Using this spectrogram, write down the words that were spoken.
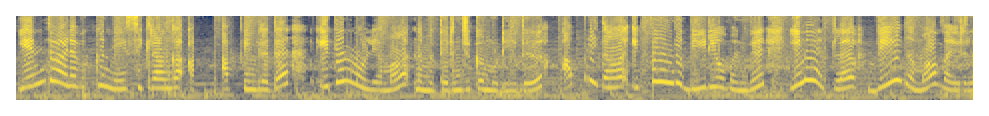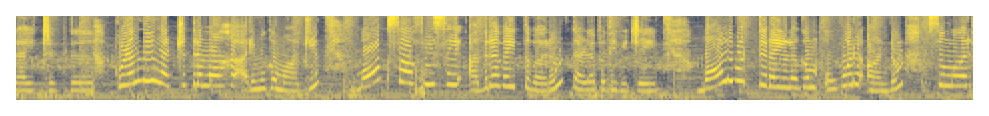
எந்த அளவுக்கு நேசிக்கிறாங்க அப்படிங்கறத இதன் மூலியமா நம்ம தெரிஞ்சுக்க முடியுது. அப்படிதான் இப்போ இந்த வீடியோ வந்து இணையத்துல வேகமா வைரல் ஆயிட்டு இருக்கு குழந்தை நட்சத்திரமாக அறிமுகமாகி பாக்ஸ் ஆபீஸை அதிர வைத்து வரும் தளபதி விஜய். பாலிவுட் திரையுலகம் ஒவ்வொரு ஆண்டும் சுமார்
